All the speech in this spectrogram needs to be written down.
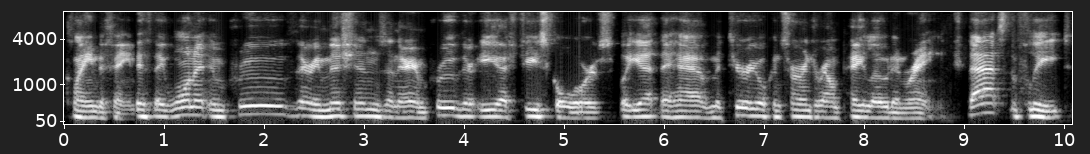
claim to fame. If they want to improve their emissions and they improve their ESG scores, but yet they have material concerns around payload and range, that's the fleet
